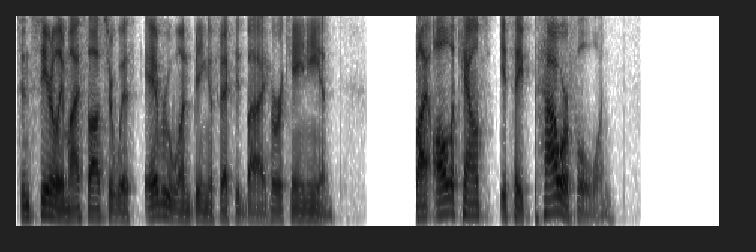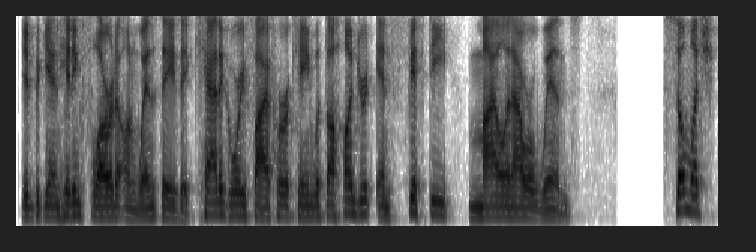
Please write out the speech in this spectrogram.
Sincerely, my thoughts are with everyone being affected by Hurricane Ian. By all accounts, it's a powerful one. It began hitting Florida on Wednesday as a Category 5 hurricane with 150 mile an hour winds. So much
